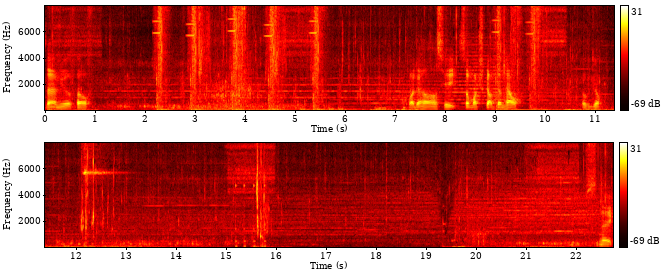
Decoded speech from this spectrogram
Damn, you have health. What the hell is he? So much goddamn health. There we go. Snake.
